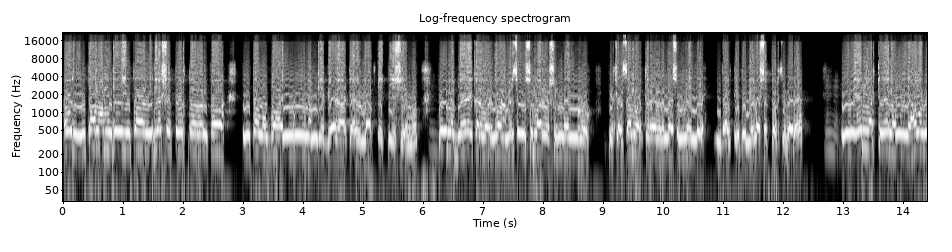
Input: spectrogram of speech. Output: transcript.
ಹೌದು ಇಂತ ನಮ್ಗೆ ಇಂತ ನಿರ್ಲಕ್ಷ್ಯ ತೋರ್ತಾರಂತ ಇಂತ ಒಬ್ಬ ಇವರು ನಮ್ಗೆ ಬೇಡ ಲ್ಯಾಬ್ ಟೆಕ್ನಿಷಿಯನ್ ಇವ್ರನ್ನ ಬೇರೆ ಕಡೆ ವರ್ಗಾವಣೆ ಮಾಡಿ ಸುಮಾರು ವರ್ಷದಿಂದ ಇವರು ಕೆಲಸ ಮಾಡ್ತಿರೋದ್ರಿಂದ ಸುಮ್ಮನೆ ಇಲ್ಲಿ ಇದಾಗ್ತಿದೆ ನಿರ್ಲಕ್ಷ್ಯ ತೋರ್ತಿದ್ದಾರೆ. ಇವ್ರು ಏನ್ ಮಾಡ್ತಿದ್ದಾರೆ ನಾವು ಯಾವಾಗ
